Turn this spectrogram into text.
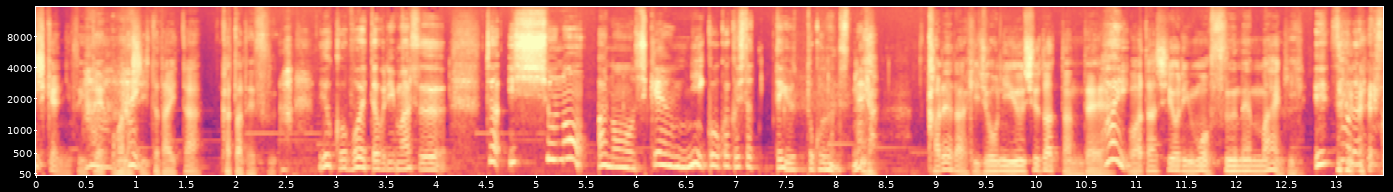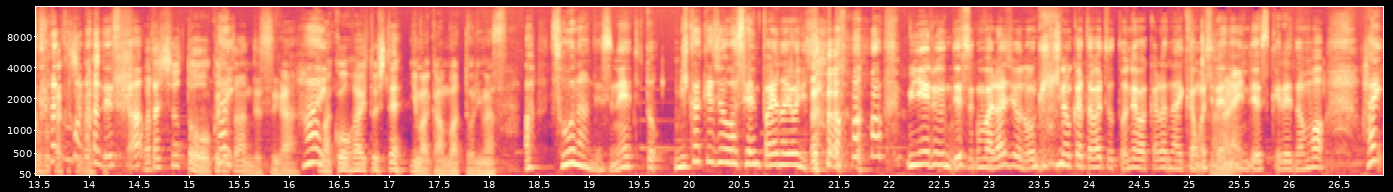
試験についてお話しいただいた方です。はい、よく覚えております。じゃあ一緒のあの試験に合格したっていうところなんですね。いや彼ら非常に優秀だったんで、はい、私よりも数年前に 合格しました。私ちょっと遅れたんですが、はい、まあ、後輩として今頑張っております。あそうなんですね。ちょっと見かけ上は先輩のように 見えるんですが、まあ、ラジオのお聞きの方はちょっとねわからないかもしれないんですけれども、はい、はい、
